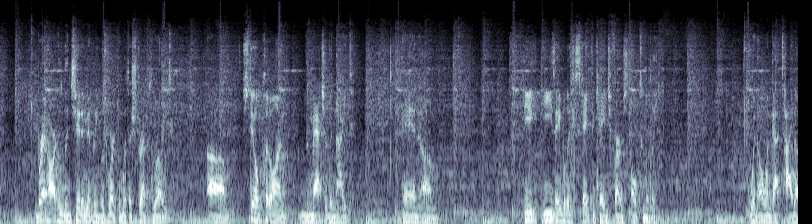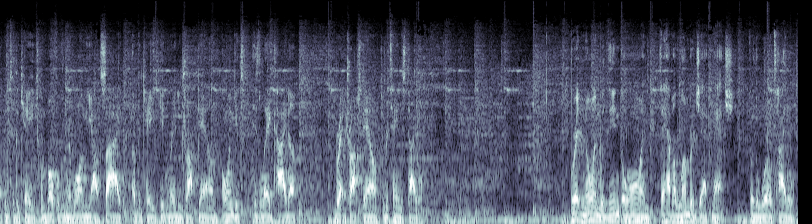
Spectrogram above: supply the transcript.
Bret Hart, who legitimately was working with a strep throat, um, still put on the match of the night. And um, he, he's able to escape the cage first, ultimately when Owen got tied up into the cage. When both of them were on the outside of the cage, getting ready to drop down, Owen gets his leg tied up. Bret drops down to retain his title. Bret and Owen would then go on to have a lumberjack match for the world title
